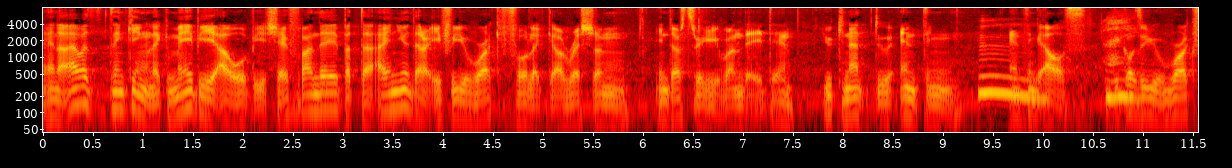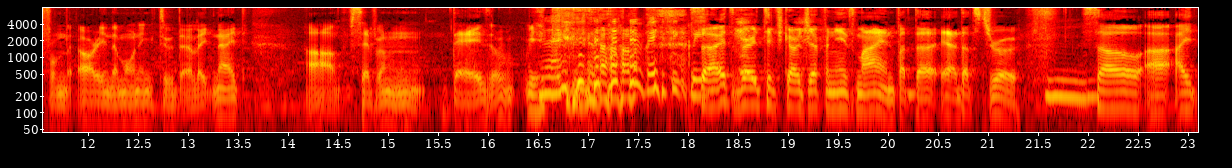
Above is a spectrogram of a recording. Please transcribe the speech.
And I was thinking like maybe I will be a chef one day, but uh, I knew that if you work for like a Russian industry one day, then you cannot do anything anything else. Because you work from the early in the morning to the late night, uh, seven days a week. Basically. So it's very typical Japanese mind, but uh, yeah, that's true. So uh, I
